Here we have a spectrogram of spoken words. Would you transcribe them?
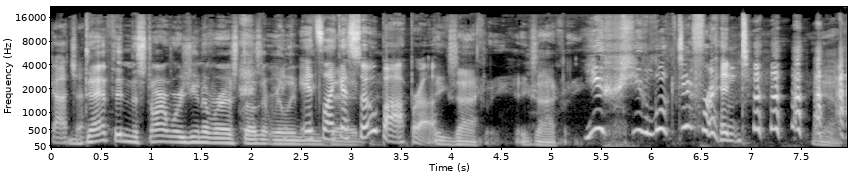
Gotcha. death in the Star Wars universe doesn't really mean It's like a soap opera. Exactly. Exactly. You you look different. Yeah.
